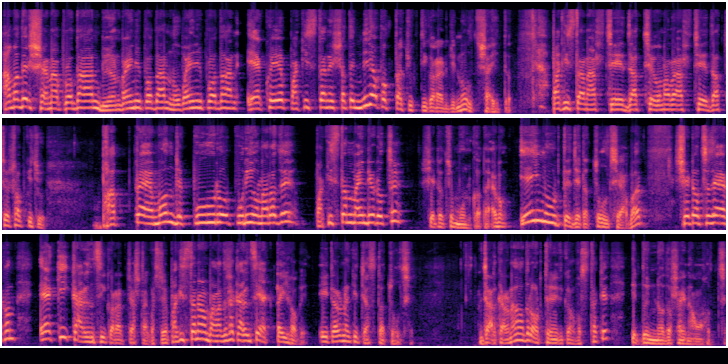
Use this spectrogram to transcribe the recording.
আমাদের সেনা প্রধান, বিমান বাহিনী প্রধান নৌবাহিনী প্রধান এক হয়ে পাকিস্তানের সাথে নিরাপত্তা চুক্তি করার জন্য উৎসাহিত। পাকিস্তান আসছে, যাচ্ছে, ওনারা আসছে, যাচ্ছে সবকিছু। ভাবটা এমন যে পুরোপুরি ওনারা যে পাকিস্তান মাইন্ডেড হচ্ছে, সেটা হচ্ছে মূল কথা। এবং এই মুহূর্তে যেটা চলছে আবার, সেটা হচ্ছে যে এখন একই কারেন্সি করার চেষ্টা করছে। পাকিস্তান এবং বাংলাদেশের কারেন্সি একটাই হবে, এটারও নাকি চেষ্টা চলছে। যার কারণে আমাদের অর্থনৈতিক অবস্থাকে এই দৈন্য দশায় নেওয়া হচ্ছে,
